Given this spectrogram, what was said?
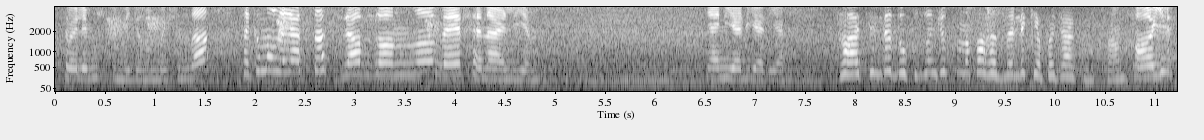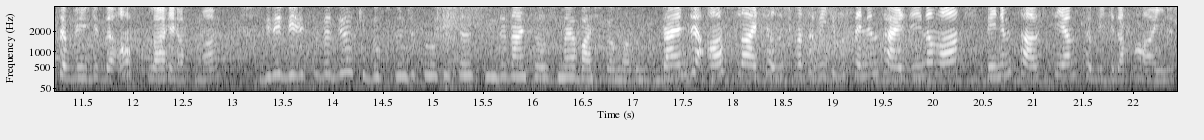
söylemiştim videonun başında. Takım olarak da Trabzonlu ve Fenerliyim. Yani yarı yarıya. Tatilde 9. sınıfa hazırlık yapacak mısın? Hayır tabii ki de asla yapmam. Bir de birisi de diyor ki 9. sınıf için şimdiden çalışmaya başlamalı mıyız? Bence asla çalışma tabii ki bu senin tercihin ama benim tavsiyem tabii ki de hayır.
